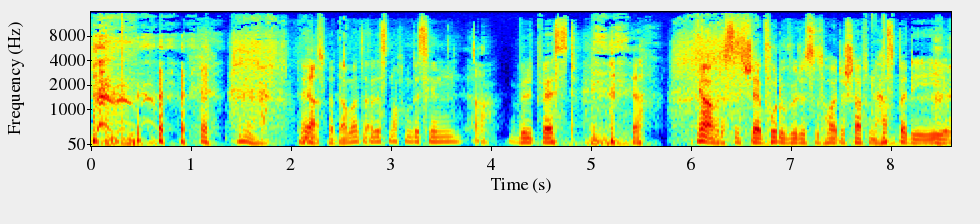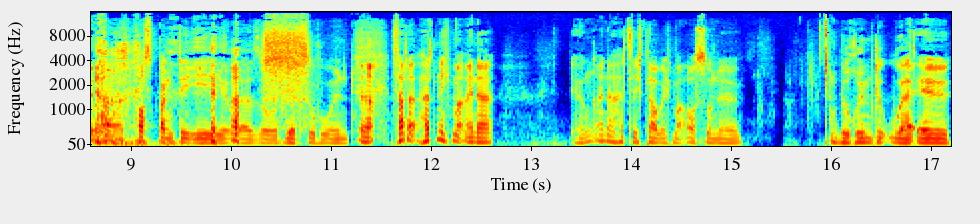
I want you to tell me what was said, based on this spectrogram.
Ja, Ja. Das war damals alles noch ein bisschen Ja. Wild West. Ja. Ja, aber das ist, stell dir vor, du würdest es heute schaffen, hasper.de oder Ja. postbank.de oder so dir zu holen. Ja. Es hat, hat nicht mal einer, irgendeiner hat sich, glaube ich, mal auch so eine berühmte URL,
